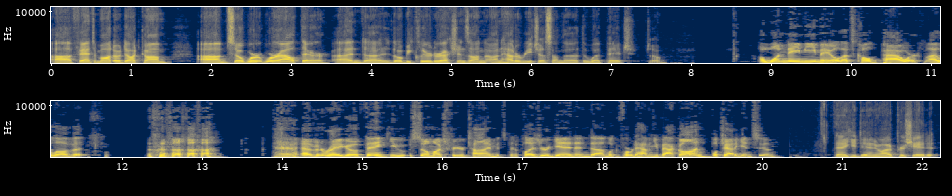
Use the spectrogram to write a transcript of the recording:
uh, phantomauto.com. Um, so we're, we're out there and uh, there'll be clear directions on, on how to reach us on the, the web page. So a one name email. That's called power. I love it. Evan Rago, thank you so much for your time. It's been a pleasure again, and uh, I'm looking forward to having you back on. We'll chat again soon. Thank you, Daniel. I appreciate it.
